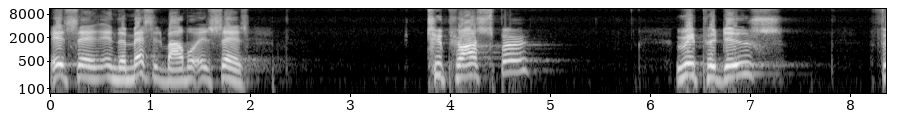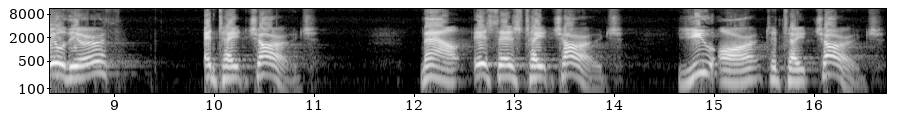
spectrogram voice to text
it says, in the Message Bible, it says, to prosper reproduce, fill the earth, and take charge. Now, it says take charge. You are to take charge.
